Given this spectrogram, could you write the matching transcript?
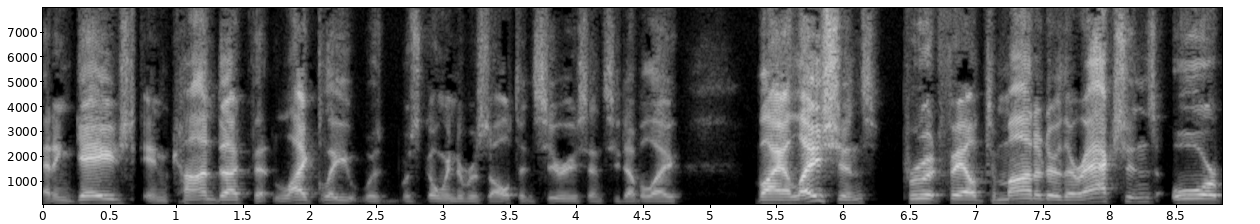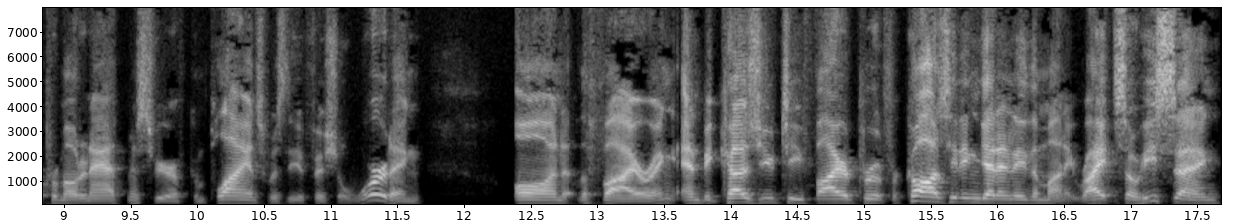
had engaged in conduct that likely was, was going to result in serious NCAA violations. Pruitt failed to monitor their actions or promote an atmosphere of compliance, was the official wording on the firing. And because UT fired Pruitt for cause, he didn't get any of the money, right? So he's saying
